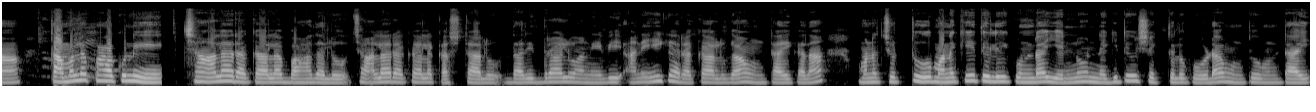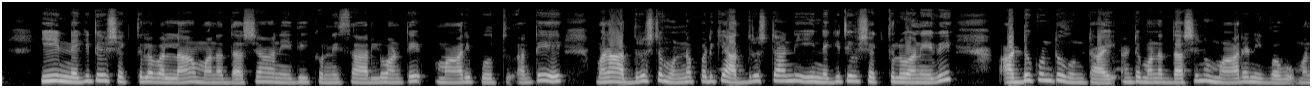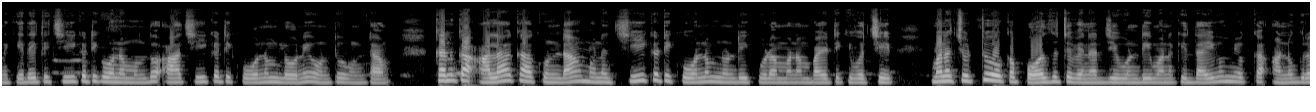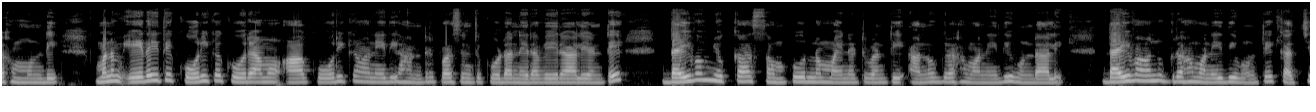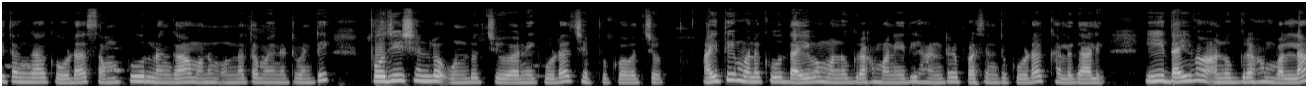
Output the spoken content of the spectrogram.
తమలపాకుని చాలా రకాల బాధలు చాలా రకాల కష్టాలు దరిద్రాలు అనేవి అనేక రకాలుగా ఉంటాయి కదా. మన చుట్టూ మనకే తెలియకుండా ఎన్నో నెగిటివ్ శక్తులు కూడా ఉంటూ ఉంటాయి. ఈ నెగిటివ్ శక్తుల వల్ల మన దశ అనేది కొన్నిసార్లు అంటే మారిపోతు అంటే మన అదృష్టం ఉన్నప్పటికీ అదృష్టాన్ని ఈ నెగిటివ్ శక్తులు అనేవి అడ్డుకుంటూ ఉంటాయి. అంటే మన దశను మారనివ్వవు. మనకి ఏదైతే చీకటి కోణం ఉందో ఆ చీకటి కోణంలోనే ఉంటూ ఉంటాం. కనుక అలా కాకుండా మన చీకటి కోణం నుండి కూడా మనం బయటికి వచ్చి మన చుట్టూ ఒక పాజిటివ్ ఎనర్జీ ఉండి మనకి దైవం యొక్క అనుగ్రహం ఉండి మనం ఏదైతే కోరిక కోరామో ఆ కోరిక అనేది హండ్రెడ్ పర్సెంట్ కూడా నెరవేరాలి అంటే దైవం యొక్క సంపూర్ణమైనటువంటి అనుగ్రహం అనేది ఉండాలి. దైవానుగ్రహం అనేది ఉంటే ఖచ్చితంగా కూడా సంపూర్ణంగా మనం ఉన్నతమైనటువంటి పొజిషన్లో ఉండొచ్చు అని కూడా చెప్పుకోవచ్చు. అయితే మనకు దైవం అనుగ్రహం అనేది హండ్రెడ్ పర్సెంట్ కూడా కలగాలి. ఈ దైవ అనుగ్రహం వల్ల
